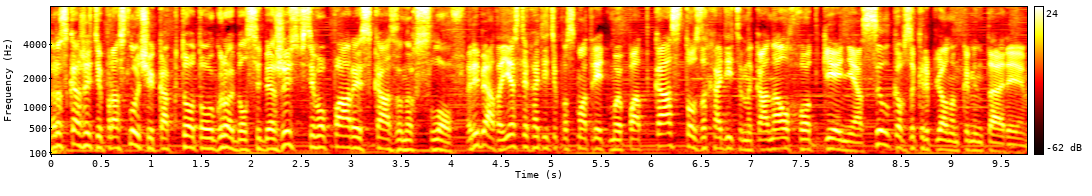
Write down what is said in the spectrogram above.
Расскажите про случай, как кто-то угробил себе жизнь всего парой сказанных слов. Ребята, если хотите посмотреть мой подкаст, то заходите на канал Ход Гения, ссылка в закрепленном комментарии.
